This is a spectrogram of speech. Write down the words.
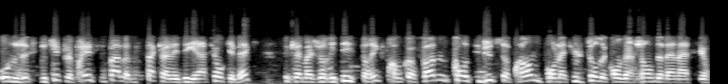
où on nous expliquait que le principal obstacle à l'intégration au Québec, c'est que la majorité historique francophone continue de se prendre pour la culture de convergence de la nation.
